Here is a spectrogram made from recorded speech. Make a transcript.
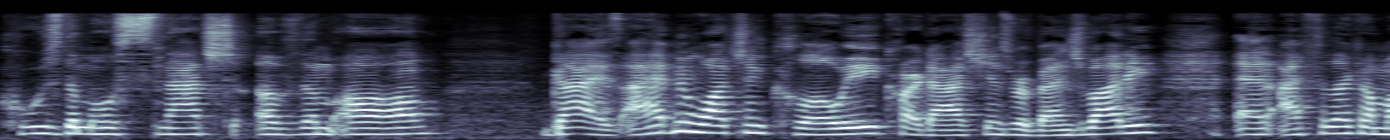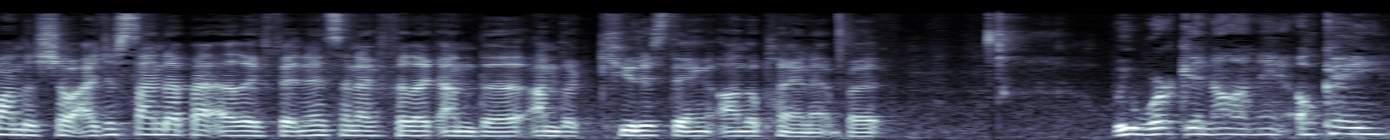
Who's the most snatched of them all? Guys, I have been watching Khloe Kardashian's Revenge Body, and I feel like I'm on the show. I just signed up at LA Fitness, and I feel like I'm the I'm the cutest thing on the planet. But we working on it, okay?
